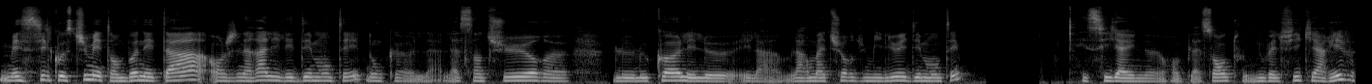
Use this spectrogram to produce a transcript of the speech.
mais si le costume est en bon état, en général il est démonté, donc euh, la, ceinture, euh, le, col et, le, et l'armature du milieu est démontée. Et s'il y a une remplaçante ou une nouvelle fille qui arrive,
